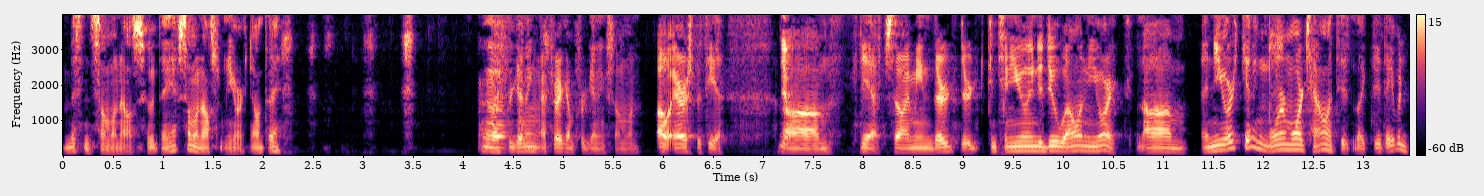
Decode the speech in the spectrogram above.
missing someone else. Who they have someone else from New York, don't they? Am I uh, forgetting? I feel like I'm forgetting someone. Oh, Aris Bethia. Yeah. Um, yeah. So I mean, they're they're continuing to do well in New York. Um, and New York getting more and more talented. Like they have a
